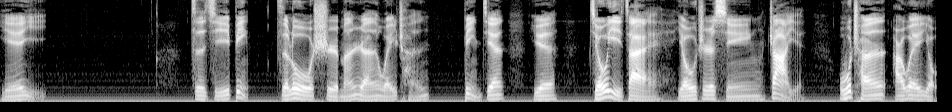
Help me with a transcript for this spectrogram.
也已。”子疾病。子路使门人为臣，并肩曰：“久矣在，由之行诈也。无臣而为有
